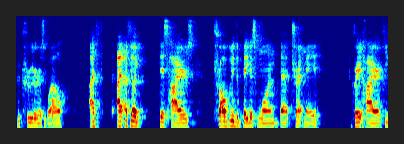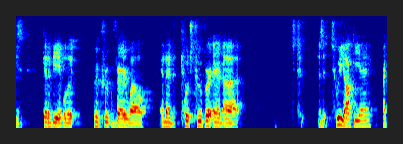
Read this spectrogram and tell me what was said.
recruiter as well. I I feel like this hire's probably the biggest one that Trent made. Great hire. He's going to be able to recruit very well. And then Coach Cooper and uh, is it Tuiaki? I,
